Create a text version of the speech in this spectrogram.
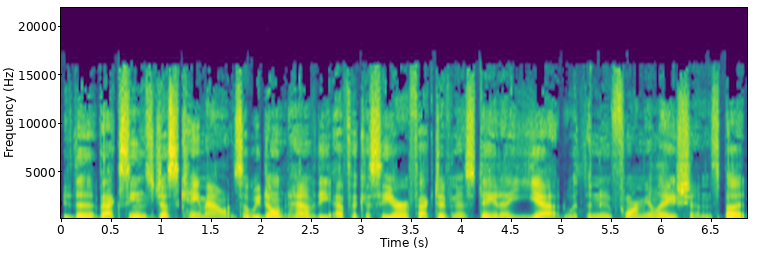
the vaccines just came out, so we don't have the efficacy or effectiveness data yet with the new formulations. But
